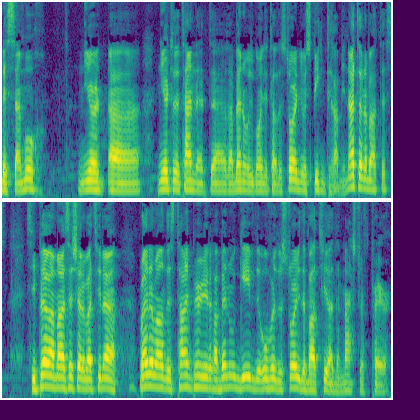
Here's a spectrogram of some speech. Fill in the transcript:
besamuch, near uh, near to the time that uh, Rabbeinu was going to tell the story, and he was speaking to Rabbi Natan about this. Right around this time period, Rabbeinu gave the, over the story of the Batfila, the master of prayer,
